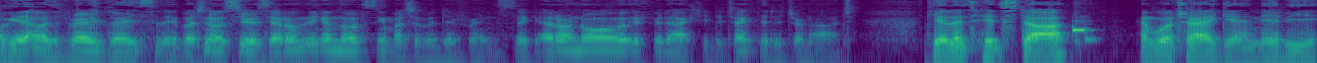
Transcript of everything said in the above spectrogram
okay, that was very, very silly. But no, seriously, I don't think I'm noticing much of a difference. Like, I don't know if it actually detected it or not. Okay, let's hit stop and we'll try again. Maybe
